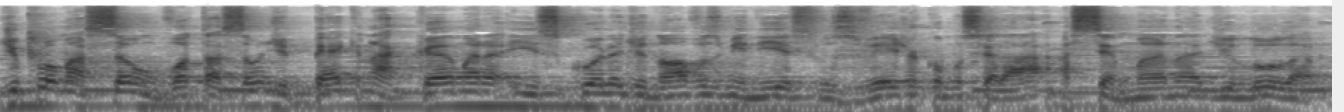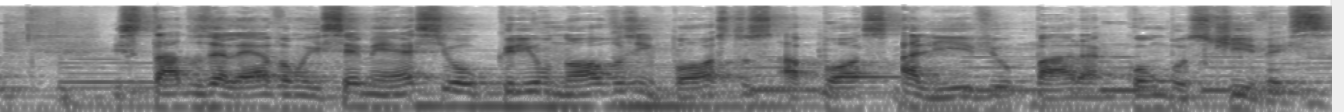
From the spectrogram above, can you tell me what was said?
Diplomação, votação de PEC na Câmara e escolha de novos ministros. Veja como será a semana de Lula. Estados elevam o ICMS ou criam novos impostos após alívio para combustíveis.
